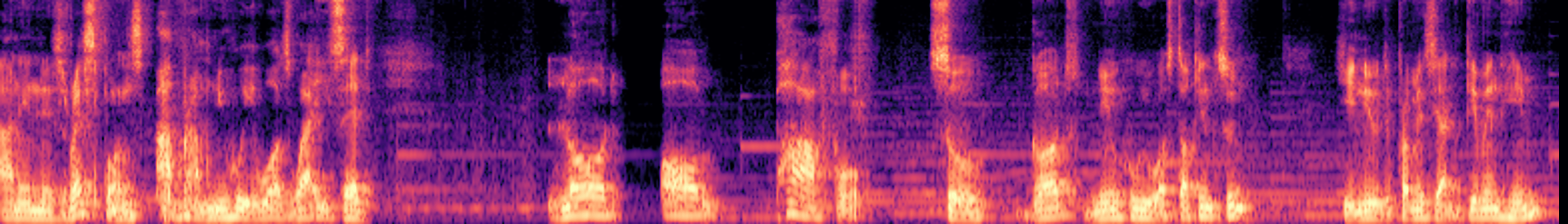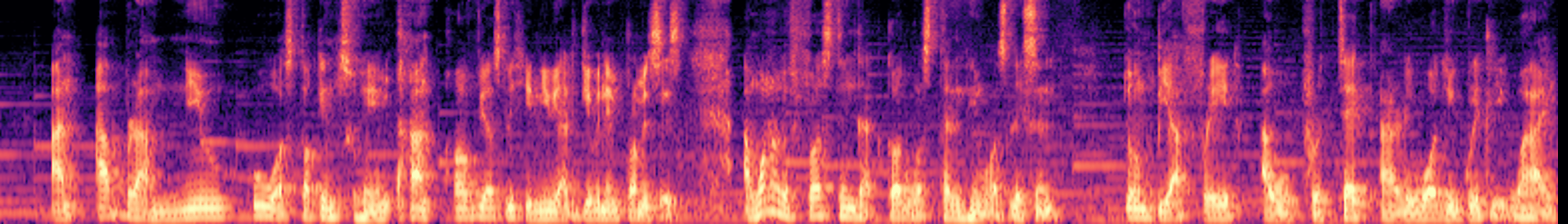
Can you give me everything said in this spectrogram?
And in his response, Abraham knew who he was. Why? He said, Lord, all powerful. So God knew who he was talking to. He knew the promise he had given him. And Abraham knew who was talking to him, and obviously he knew he had given him promises. And one of the first things that God was telling him was listen, don't be afraid, I will protect and reward you greatly. Why?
